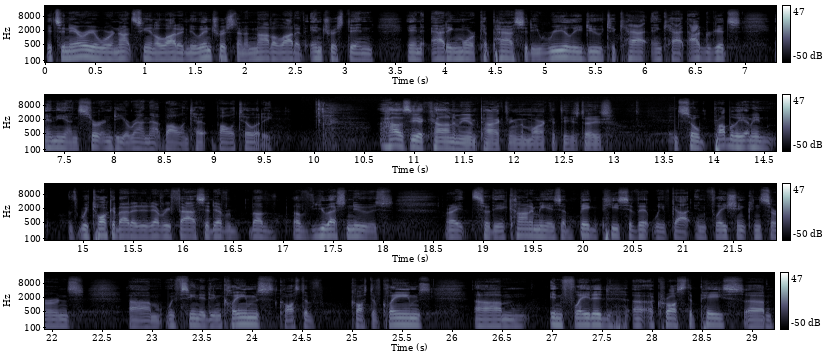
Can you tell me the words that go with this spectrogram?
it's an area where we're not seeing a lot of new interest and not a lot of interest in in adding more capacity, really due to cat and cat aggregates and the uncertainty around that volatility. How's the economy impacting the market these days? And so probably, I mean, we talk about it at every facet every, of, of U.S. news right? So the economy is a big piece of it. We've got inflation concerns. Um, we've seen it in claims, cost of cost of claims, um, inflated uh, across the pace. Um,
